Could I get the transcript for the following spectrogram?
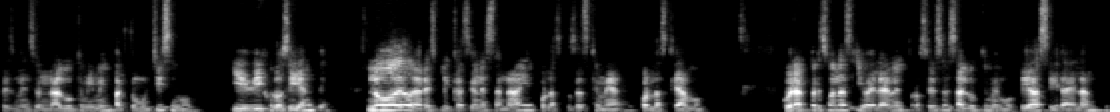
pues, mencionó algo que a mí me impactó muchísimo y dijo lo siguiente, no debo dar explicaciones a nadie por las cosas que me, por las que amo curar personas y bailar en el proceso es algo que me motiva a seguir adelante.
